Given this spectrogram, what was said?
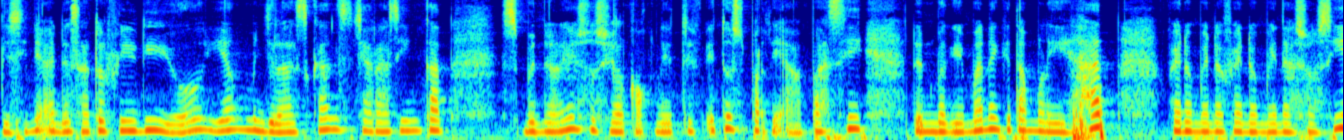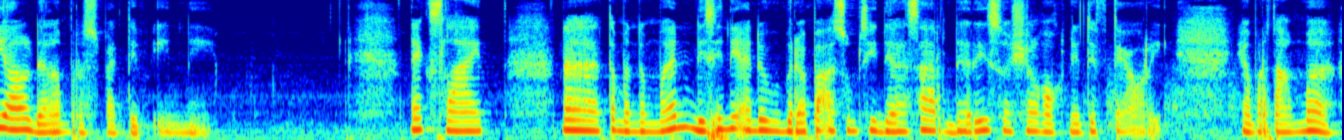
di sini ada satu video yang menjelaskan secara singkat sebenarnya sosial kognitif itu seperti apa sih dan bagaimana kita melihat fenomena-fenomena sosial dalam perspektif ini. Next slide. Nah, teman-teman, di sini ada beberapa asumsi dasar dari social cognitive theory. Yang pertama,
